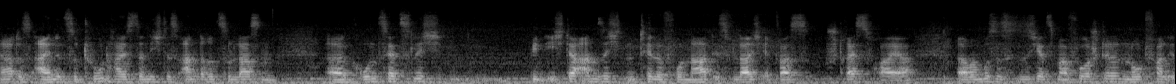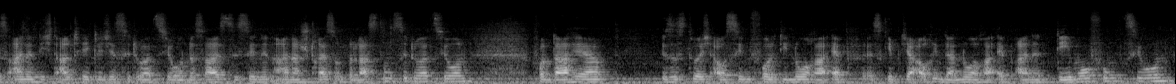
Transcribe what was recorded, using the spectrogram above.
Ja, das eine zu tun heißt ja nicht, das andere zu lassen. Äh, grundsätzlich bin ich der Ansicht, ein Telefonat ist vielleicht etwas stressfreier. Aber man muss es sich jetzt mal vorstellen, Notfall ist eine nicht alltägliche Situation. Das heißt, Sie sind in einer Stress- und Belastungssituation. Von daher ist es durchaus sinnvoll, die Nora-App, es gibt ja auch in der Nora-App eine Demo-Funktion,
